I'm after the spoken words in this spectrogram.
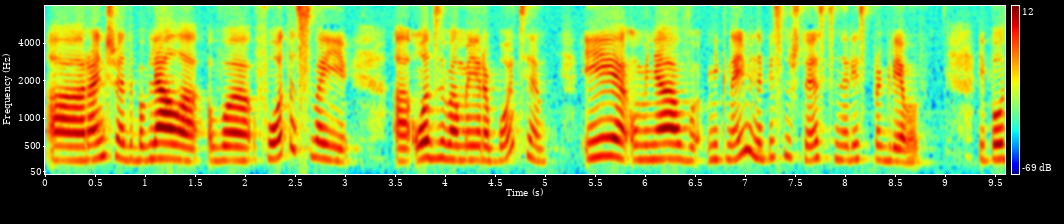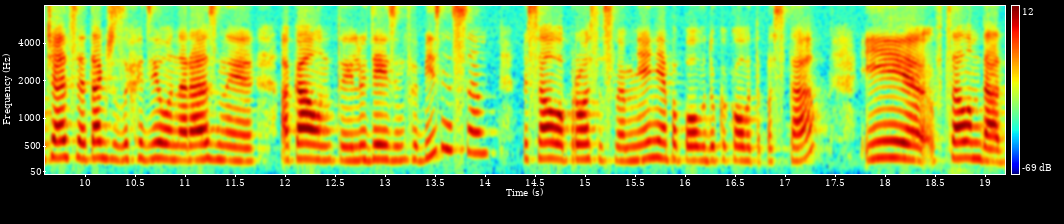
А, раньше я добавляла в фото свои а, отзывы о моей работе, и у меня в никнейме написано, что я сценарист прогревов. И получается, я также заходила на разные аккаунты людей из инфобизнеса, писала просто свое мнение по поводу какого-то поста. И в целом, да,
